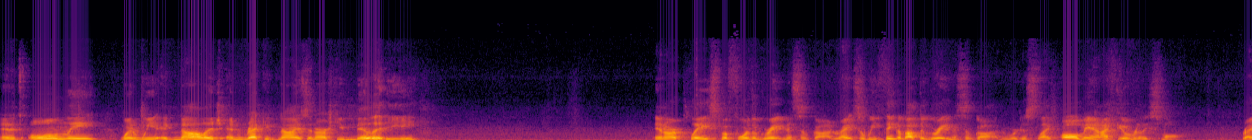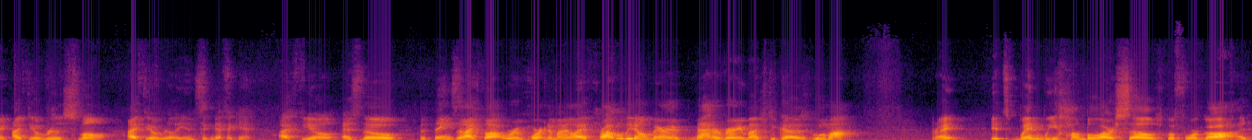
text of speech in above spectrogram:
And it's only when we acknowledge and recognize in our humility in our place before the greatness of God, right? So we think about the greatness of God and we're just like, oh man, I feel really small, right? I feel really small. I feel really insignificant. I feel as though the things that I thought were important in my life probably don't very, matter very much because who am I, right? It's when we humble ourselves before God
